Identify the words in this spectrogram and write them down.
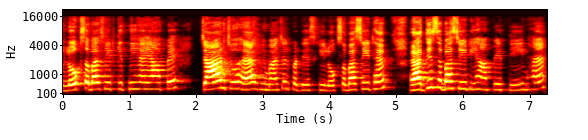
लोकसभा सीट कितनी है यहाँ पे? चार जो है, हिमाचल प्रदेश की लोकसभा सीट है, राज्यसभा सीट यहाँ पे तीन है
